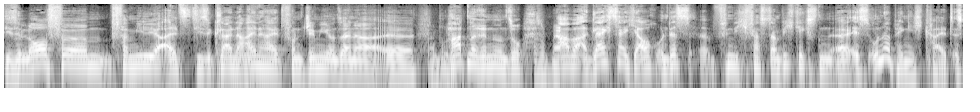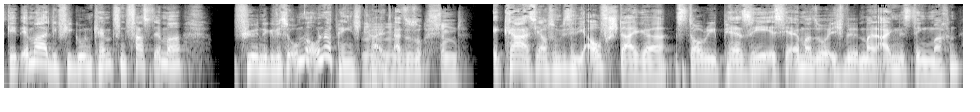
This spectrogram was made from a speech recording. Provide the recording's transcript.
diese Law Firm, Familie als diese kleine Einheit von Jimmy und seiner äh, Partnerin und so. Also, ja. Aber gleichzeitig auch, und das äh, finde ich fast am wichtigsten, äh, ist Unabhängigkeit. Es geht immer, die Figuren kämpfen fast immer für eine gewisse Un Unabhängigkeit. Mhm. Also so, Stimmt. Klar, ist ja auch so ein bisschen die Aufsteiger-Story per se, ist ja immer so, ich will mein eigenes Ding machen.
